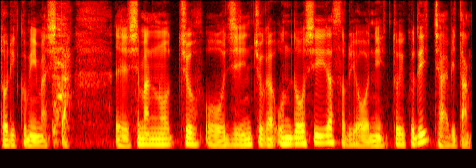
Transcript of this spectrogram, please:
取り組みました。えー、島の中寺院中が運動しやするようにということでチャービタン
